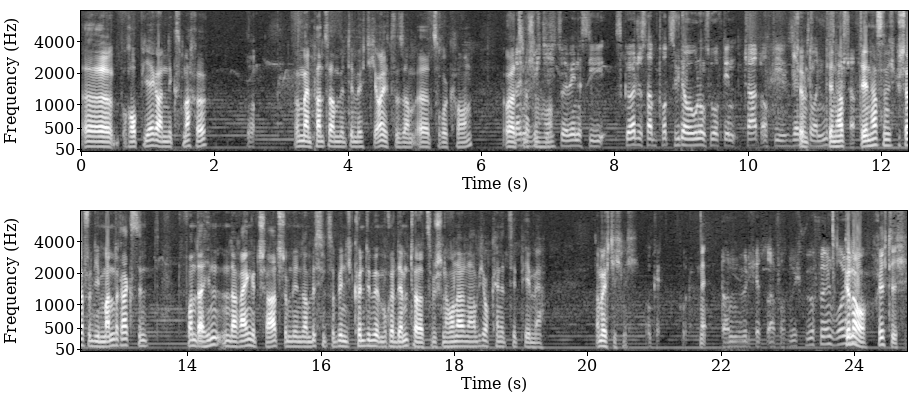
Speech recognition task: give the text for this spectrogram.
äh, Raubjägern nichts mache. Ja. Und mein Panzer, mit dem möchte ich auch nicht zusammen äh, zurückhauen. Oder Vielleicht noch wichtig zu erwähnen ist, die Scourges haben trotz Wiederholungswurf den Chart auf die Servitoren nicht den hast, geschafft. den hast du nicht geschafft und die Mandrax sind von da hinten da reingecharged, um den so ein bisschen zu binden. Ich könnte mit dem Redemptor dazwischen hauen, dann habe ich auch keine CP mehr. Da möchte ich nicht. Okay, gut. Nee. Dann würde ich jetzt einfach durchwürfeln wollen. Genau, richtig.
